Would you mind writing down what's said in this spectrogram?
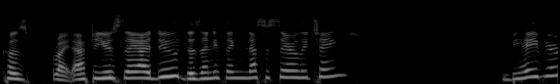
Because, right, after you say I do, does anything necessarily change? Behavior?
